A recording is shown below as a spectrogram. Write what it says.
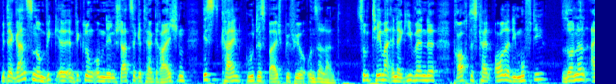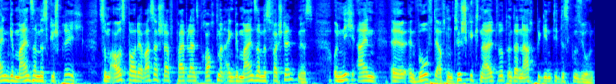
mit der ganzen Umwick äh, Entwicklung um den Staatssekretär Greichen, ist kein gutes Beispiel für unser Land. Zum Thema Energiewende braucht es kein Order die Mufti, sondern ein gemeinsames Gespräch. Zum Ausbau der Wasserstoffpipelines braucht man ein gemeinsames Verständnis und nicht ein äh, Entwurf, der auf den Tisch geknallt wird und danach beginnt die Diskussion.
